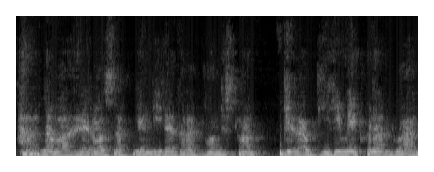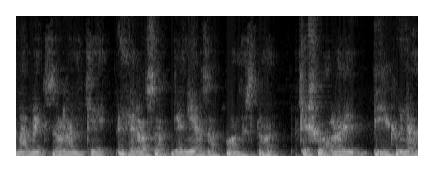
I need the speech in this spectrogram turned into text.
هر نوع حراست یعنی در افغانستان جلوگیری می‌کنند و نمی‌گذارند که حراست یعنی از افغانستان کشورهای بیرون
